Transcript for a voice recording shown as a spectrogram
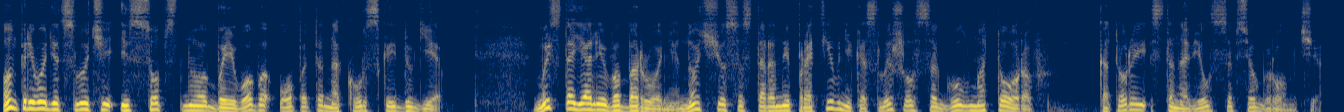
Он приводит случай из собственного боевого опыта на Курской дуге. Мы стояли в обороне. Ночью со стороны противника слышался гул моторов, который становился все громче.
